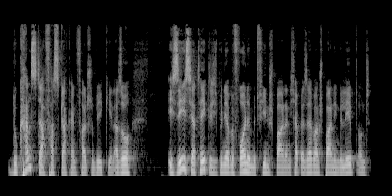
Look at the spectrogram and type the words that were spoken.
du kannst da fast gar keinen falschen Weg gehen. Also ich sehe es ja täglich. Ich bin ja befreundet mit vielen Spaniern. Ich habe ja selber in Spanien gelebt und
